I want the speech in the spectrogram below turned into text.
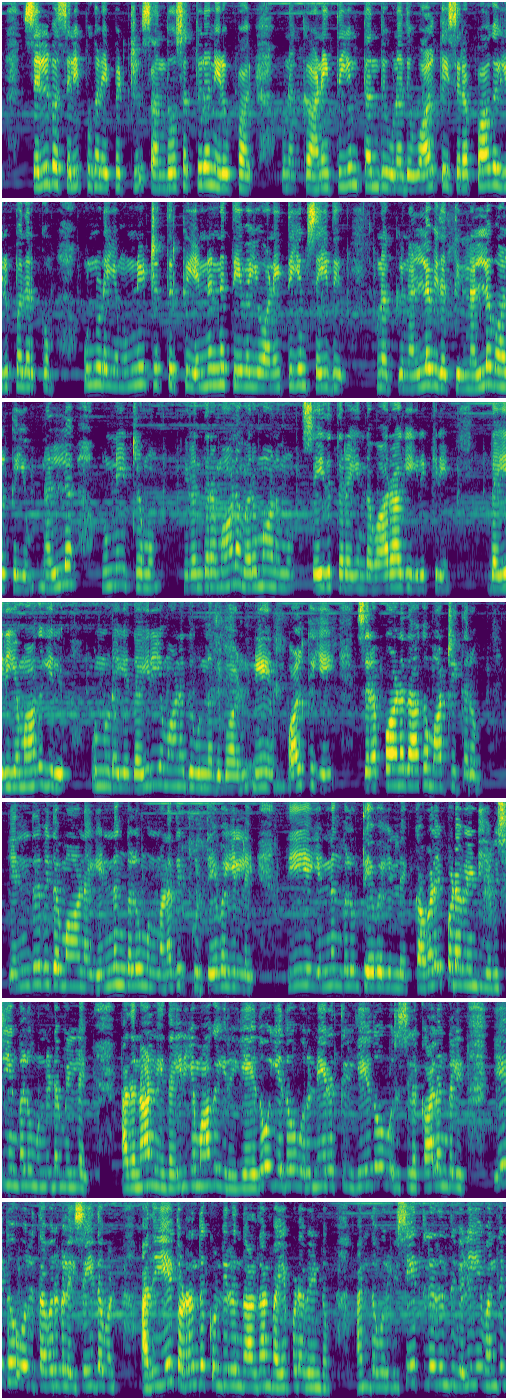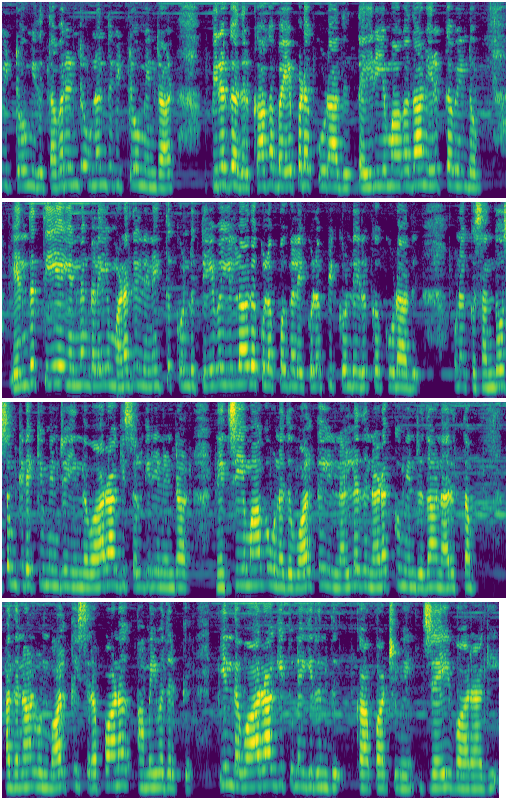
செல்வ செழிப்புகளை பெற்று சந்தோஷத்துடன் இருப்பாய். உனக்கு அனைத்தையும் தந்து உனது வாழ்க்கை சிறப்பாக இருப்பதற்கும் உன்னுடைய முன்னேற்றத்திற்கு என்னென்ன தேவையோ அனைத்தையும் செய்து உனக்கு நல்ல விதத்தில் நல்ல வாழ்க்கையும் நல்ல முன்னேற்றமும் நிரந்தரமான வருமானமும் செய்து தர இந்த வாராகி இருக்கிறேன். தைரியமாக இரு. உன்னுடைய தைரியமானது உனது நே வாழ்க்கையை சிறப்பானதாக மாற்றித் தரும். எந்த விதமான எண்ணங்களும் உன் மனதிற்குள் தேவையில்லை. தீய எண்ணங்களும் தேவையில்லை. கவலைப்பட வேண்டிய விஷயங்களும் உன்னிடம் இல்லை. அதனால் நீ தைரியமாக இரு. ஏதோ ஏதோ ஒரு நேரத்தில் ஏதோ ஒரு சில காலங்களில் ஏதோ ஒரு தவறுகளை செய்தவன் அதையே தொடர்ந்து கொண்டிருந்தால் தான் பயப்பட வேண்டும். அந்த ஒரு விஷயத்திலிருந்து வெளியே வந்துவிட்டோம். இது தவறென்று உணர்ந்து விட்டோம் என்றால் பிறகு அதற்காக பயப்படக்கூடாது. தைரியமாக தான் இருக்க வேண்டும். எந்த தீய எண்ணங்களையும் மனதில் நினைத்து கொண்டு தேவையில்லாத குழப்பங்களை குழப்பிக்கொண்டு இருக்கக்கூடாது. உனக்கு சந்தோஷம் கிடைக்கும் என்று இந்த வாராகி சொல்கிறேன் என்றால் நிச்சயமாக உனது வாழ்க்கையில் நல்லது நடக்கும் என்றுதான் அர்த்தம். அதனால் உன் வாழ்க்கை சிறப்பான அமைவதற்கு இந்த வாராகி துணை இருந்து காப்பாற்றுவேன். ஜெய் வாராகி.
